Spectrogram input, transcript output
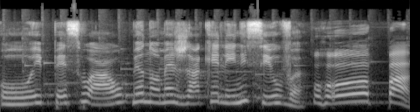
Oi, pessoal. Meu nome é Jaqueline Silva. Opa,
